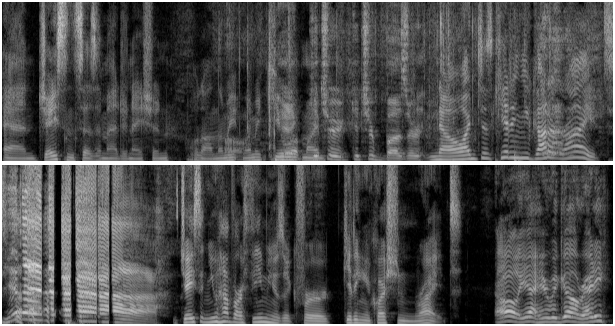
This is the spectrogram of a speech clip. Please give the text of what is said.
and Jason says imagination. Hold on, let me let me cue Yeah, up my. Get your get your buzzer. no, I'm just kidding. You got it right. Yeah. Jason, you have our theme music for getting a question right. Oh yeah, here we go. Ready?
